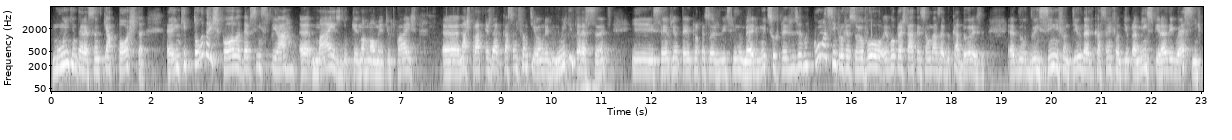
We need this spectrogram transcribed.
muito interessante que aposta é, em que toda escola deve se inspirar é, mais do que normalmente o faz é, nas práticas da educação infantil. É um livro muito interessante e sempre eu tenho professores do ensino médio muito surpresos, dizendo, como assim, professor? Eu vou, eu vou prestar atenção nas educadoras do, do ensino infantil, da educação infantil, para me inspirar? Eu digo, é sim,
